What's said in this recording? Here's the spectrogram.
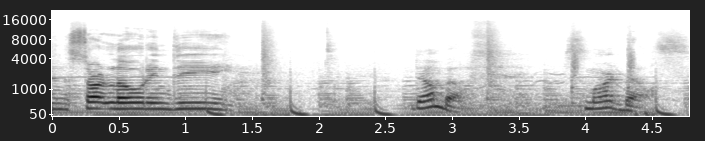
And start loading the dumbbells, smart bells.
